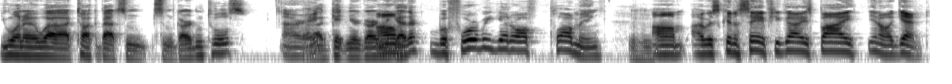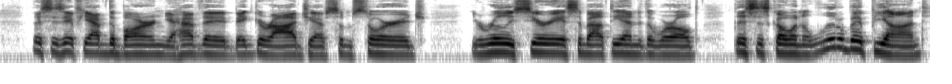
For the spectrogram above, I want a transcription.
you want to uh, talk about some some garden tools? all right. Uh, getting your garden Um, together. Before we get off plumbing, Mhm. um, I was going to say if you guys buy, you know, again, this is if you have the barn, you have the big garage, you have some storage, you're really serious about the end of the world. This is going a little bit beyond.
